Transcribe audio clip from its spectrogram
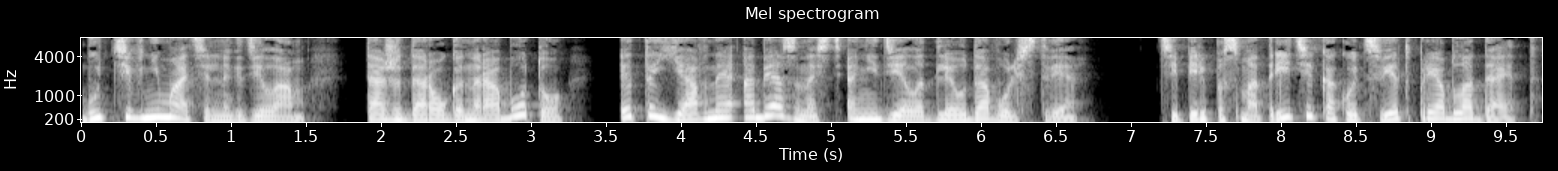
Будьте внимательны к делам. Та же дорога на работу – это явная обязанность, а не дело для удовольствия. Теперь посмотрите, какой цвет преобладает.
